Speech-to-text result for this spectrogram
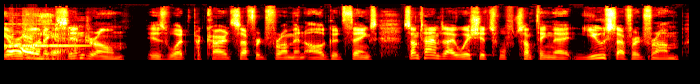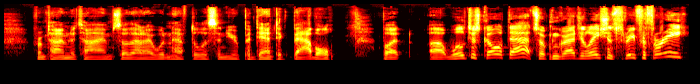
Aerobic syndrome is what Picard suffered from in All Good Things. Sometimes I wish it's something that you suffered from from time to time so that I wouldn't have to listen to your pedantic babble. But uh, we'll just go with that. So, congratulations, three for three.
